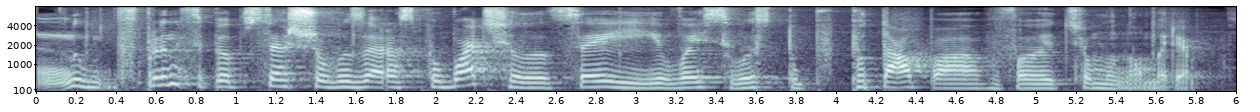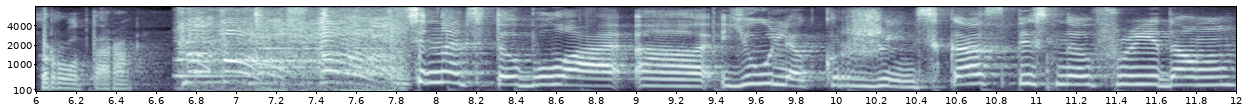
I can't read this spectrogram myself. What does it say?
Ну, в принципі, от все, що ви зараз побачили, це і весь виступ Потапа в цьому номері ротара. 17-ю була е, Юля Коржинська з піснею Freedom.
